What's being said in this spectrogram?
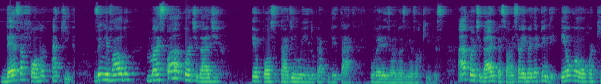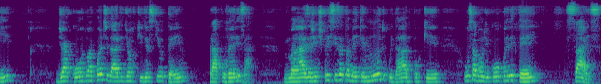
dessa forma aqui. Zenivaldo, mas qual a quantidade eu posso estar tá diluindo para poder estar tá pulverizando as minhas orquídeas? A quantidade, pessoal, isso aí vai depender. Eu coloco aqui de acordo com a quantidade de orquídeas que eu tenho para pulverizar. Mas a gente precisa também ter muito cuidado porque o sabão de coco ele tem sais.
